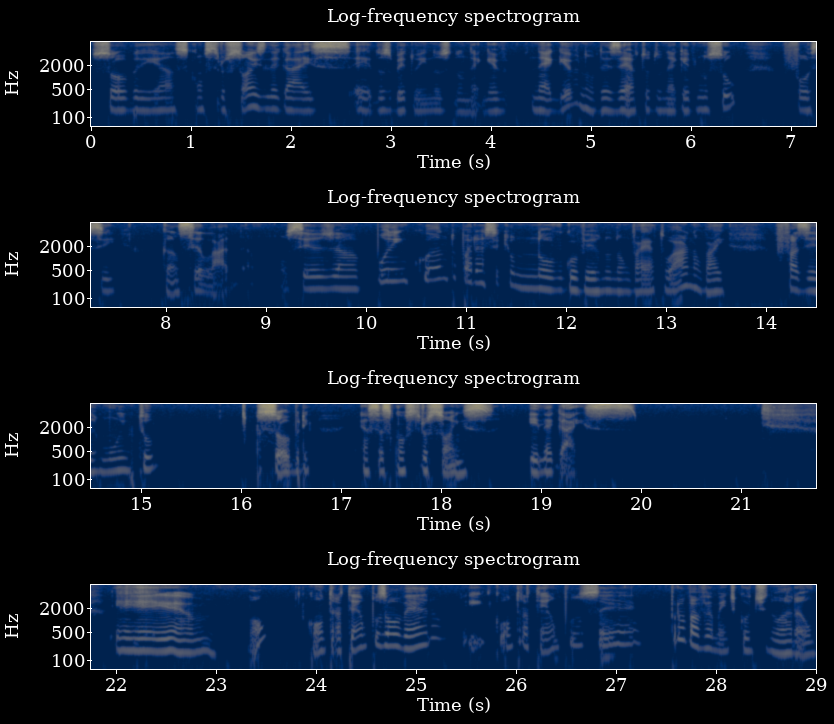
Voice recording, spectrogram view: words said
sobre as construções legais eh, dos beduínos no Negev, Negev, no deserto do Negev no sul, fosse cancelada. Ou seja, por enquanto parece que o novo governo não vai atuar, não vai fazer muito sobre essas construções ilegais. É, bom, contratempos houveram e contratempos é, provavelmente continuarão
